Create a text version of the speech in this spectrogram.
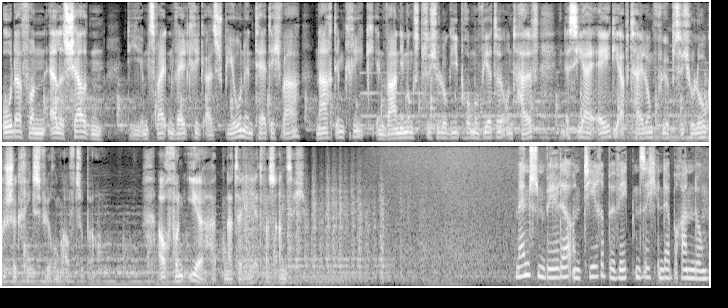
Oder von Alice Sheldon, die im Zweiten Weltkrieg als Spionin tätig war, nach dem Krieg in Wahrnehmungspsychologie promovierte und half, in der CIA die Abteilung für psychologische Kriegsführung aufzubauen. Auch von ihr hat Natalie etwas an sich. Menschenbilder und Tiere bewegten sich in der Brandung.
